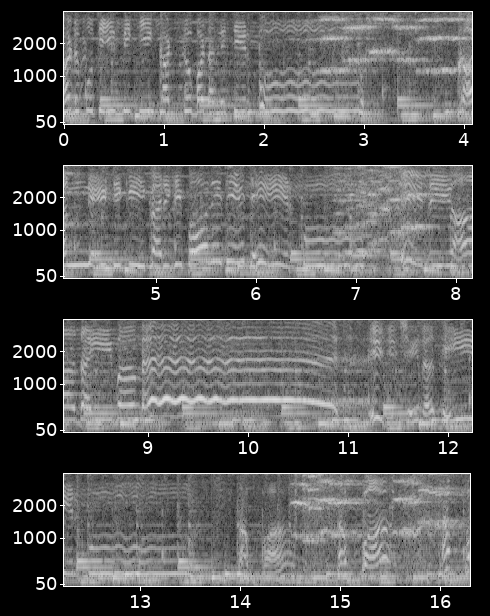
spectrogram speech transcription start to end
కడుపు తీపికి కట్టుబడని తీర్పు కన్నీటికి కరిగిపోనిది తీర్పు. ఇది ఆ దైవమే ఇచ్చిన తీర్పు. తప్ప తప్ప తప్ప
